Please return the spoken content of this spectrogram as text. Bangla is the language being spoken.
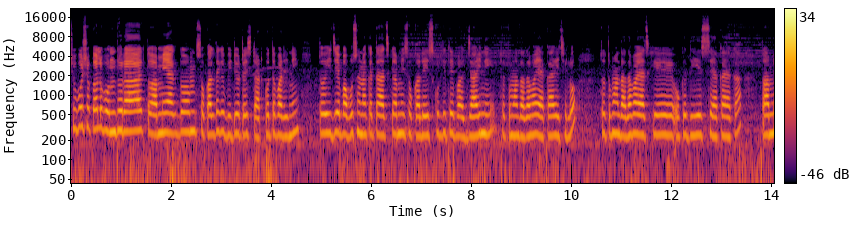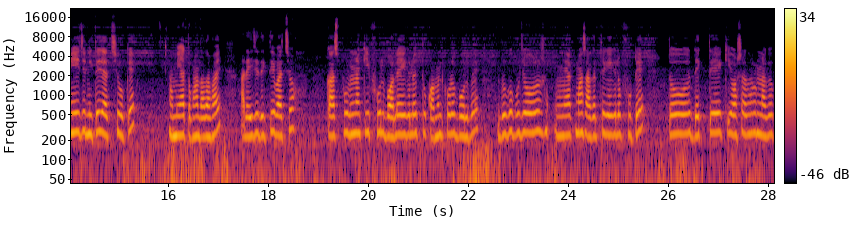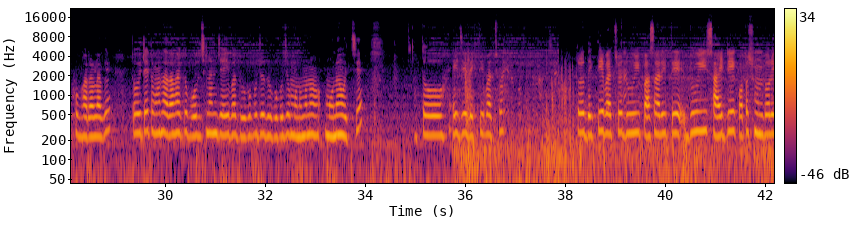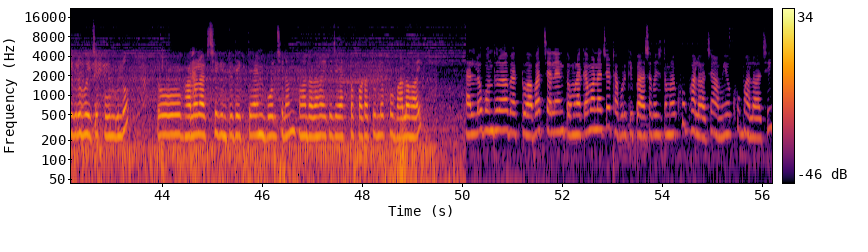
শুভ সকাল বন্ধুরা। তো আমি একদম সকাল থেকে ভিডিওটা স্টার্ট করতে পারিনি। তো এই যে বাবুসোনাকে তো আজকে আমি সকালে স্কুল দিতে যাইনি। তো তোমার দাদাভাই একা গেছিল। তো তোমার দাদাভাই আজকে ওকে দিয়ে এসছে একা একা। তো আমি এই যে নিতে যাচ্ছি ওকে। আমি আর তোমার দাদাভাই। আর এই যে দেখতেই পাচ্ছ কাশফুল না কি ফুল বলে এগুলো একটু কমেন্ট করে বলবে। পুজোর এক মাস আগের থেকে এগুলো ফুটে। তো দেখতে কি অসাধারণ লাগে, খুব ভালো লাগে। তো ওইটাই তোমার দাদাভাইকে বলছিলাম যে এইবার দুর্গা পুজো দুর্গা পুজো মনে মনে মনে হচ্ছে। তো এই যে দেখতেই পাচ্ছ, তো দেখতেই পাচ্ছ দুই পাশারিতে, দুই সাইডে কত সুন্দর এগুলো হয়েছে ফুলগুলো। তো ভালো লাগছে কিন্তু দেখতে। আমি বলছিলাম তোমার দাদাভাইকে যে একটা ফটো তুললে খুব ভালো হয়। হ্যালো বন্ধুরা, ব্যাক টু আবার চ্যানেল। তোমরা কেমন আছো? ঠাকুর কৃপা আশা করছি তোমরা খুব ভালো আছো। আমিও খুব ভালো আছি।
